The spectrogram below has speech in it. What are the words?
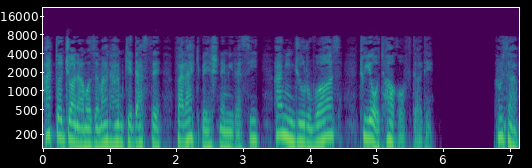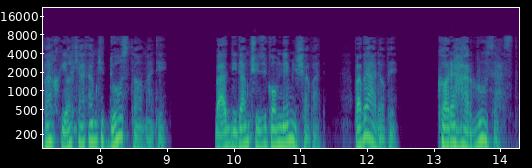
حتی جانماز من هم که دست فلک بهش نمی‌رسید همینجور واز توی اتاق افتاده. روز اول خیال کردم که دزد آمده. بعد دیدم چیزی گم نمی شود و به علاوه کار هر روز است.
